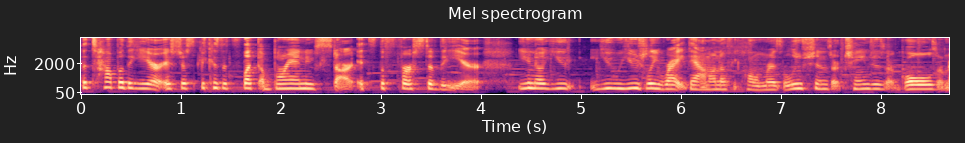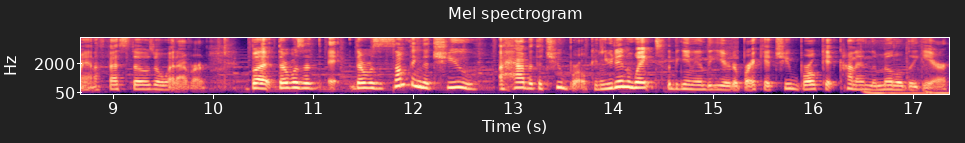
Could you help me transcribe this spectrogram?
the top of the year is just because it's like a brand new start. It's the first of the year. You know, you you usually write down, I don't know if you call them resolutions or changes or goals or manifestos or whatever. But there was a eh, there was something that you a habit that you broke and you didn't wait to the beginning of the year to break it. You broke it kind of in the middle of the year.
